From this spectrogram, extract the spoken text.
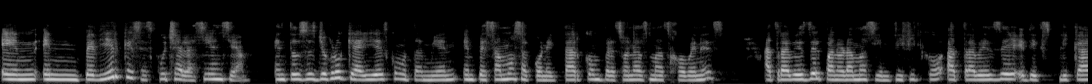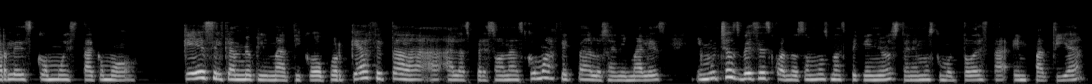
en, en, pedir que se escuche a la ciencia. Entonces yo creo que ahí es como también empezamos a conectar con personas más jóvenes a través del panorama científico, a través de, de explicarles cómo está como qué es el cambio climático, por qué afecta a, a, las personas, cómo afecta a los animales. Y muchas veces cuando somos más pequeños tenemos como toda esta empatía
